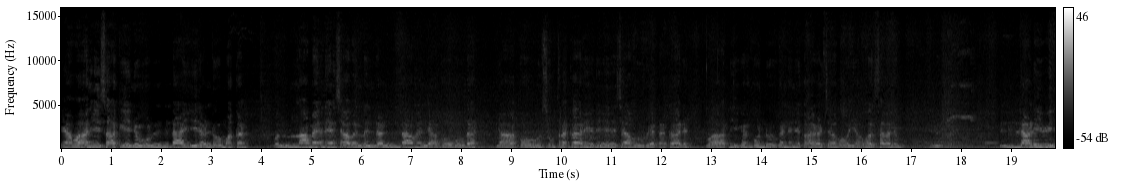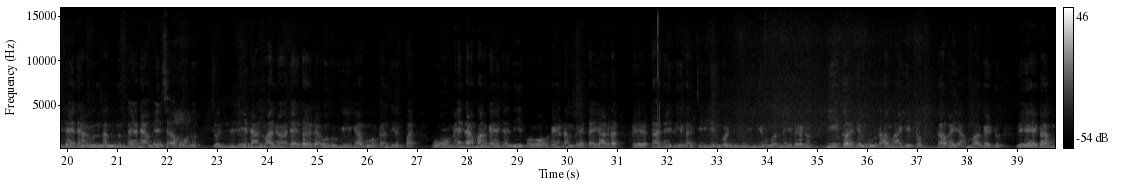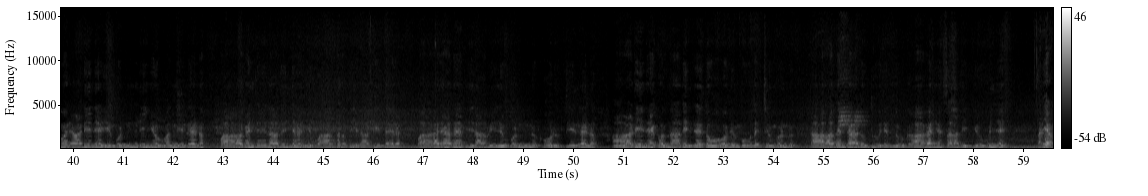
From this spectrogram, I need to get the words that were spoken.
യവാനിസാക്കിനുണ്ടായി രണ്ടു മക്കൾ. ഒന്നാമനെ ശവനും രണ്ടാമൻ യാക്കോബുദാൻ. യാക്കോബ് സൂത്രക്കാരനെ ശവു വേട്ടക്കാരൻ. വാർത്തികം കൊണ്ടു കണ്ണിന് കാഴ്ച പോയി അവസാനം. പില്ലാളി വീരനന്ദനമേശവോടു ചൊല്ലിനാൻ മനോരഥ ലൗകിക മുഖം തീർപ്പാൻ. ഓമന മകന് നീ പോകണം വേട്ടയാട വേട്ട ചെയ്തിറച്ചിയും കൊണ്ടിഞ്ഞു വന്നിടണം. ഈ കാര്യം കൂടമായിട്ടൊക്കെ അമ്മ കേട്ടു. വേഗം ഒരാടിനെയും കൊണ്ടിഞ്ഞു വന്നിടണം. പാകം ചെയ്തത് ഞാൻ ഈ പാത്രത്തിലാക്കി തരാം. പാരാതെ പിതാവിനു കൊണ്ടു കൊടുത്തിരണം ആടിനെ കൊന്നതിന്റെ തോലും പൂതച്ചും കൊണ്ട് താതന്റെ അടുത്തു ചെന്നു കാര്യം സാധിക്കൂ കുഞ്ഞെ. അറിയാം.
